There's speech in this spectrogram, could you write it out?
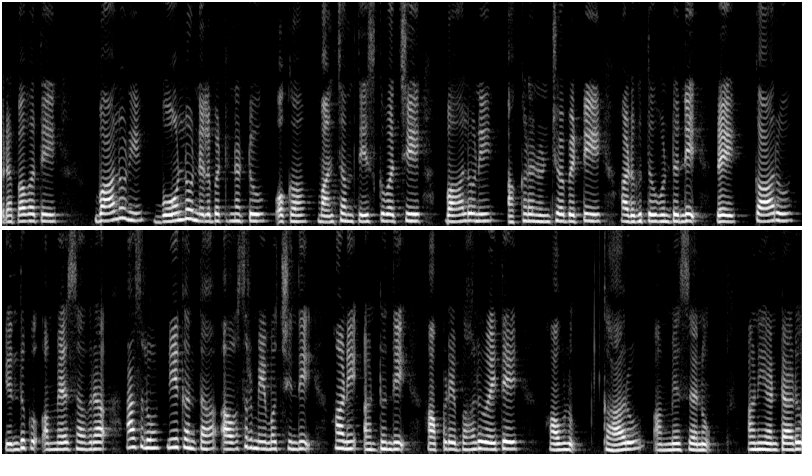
ప్రభావతి బాలుని బోన్లో నిలబెట్టినట్టు ఒక మంచం తీసుకువచ్చి బాలుని అక్కడ నుంచోబెట్టి అడుగుతూ ఉంటుంది. రే కారు ఎందుకు అమ్మేశావురా? అసలు నీకంత అవసరం ఏమొచ్చింది అని అంటుంది. అప్పుడే బాలు అయితే అవును కారు అమ్మేశాను అని అంటాడు.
